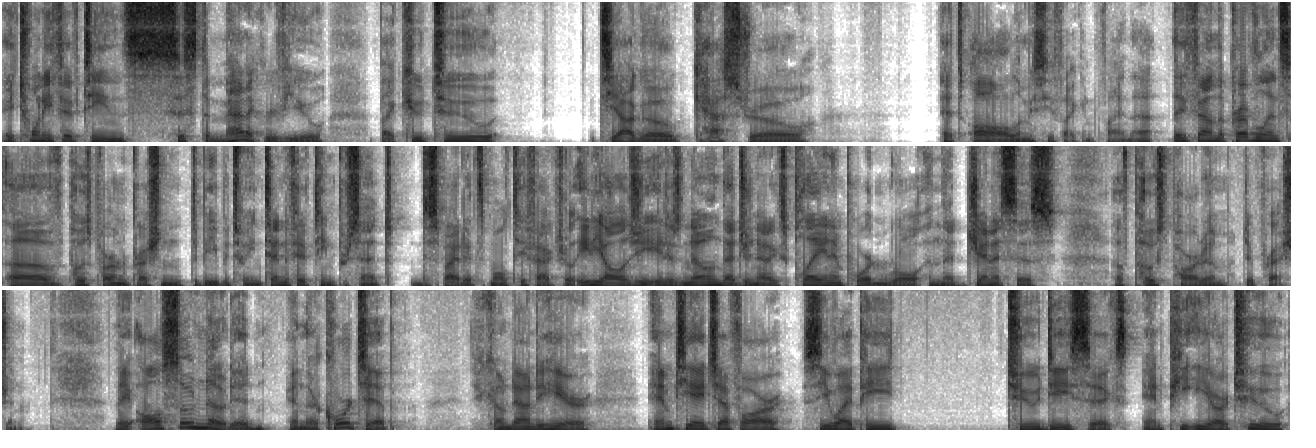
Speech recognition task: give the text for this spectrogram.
A 2015 systematic review by Couto, Tiago Castro, et al., let me see if I can find that. They found the prevalence of postpartum depression to be between 10 to 15%. Despite its multifactorial etiology, it is known that genetics play an important role in the genesis of postpartum depression. They also noted in their core tip, if you come down to here, MTHFR, CYP 2D6, and PER2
